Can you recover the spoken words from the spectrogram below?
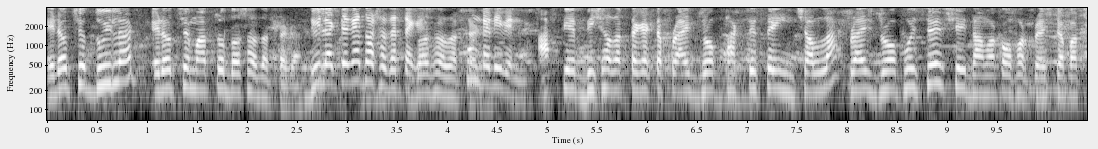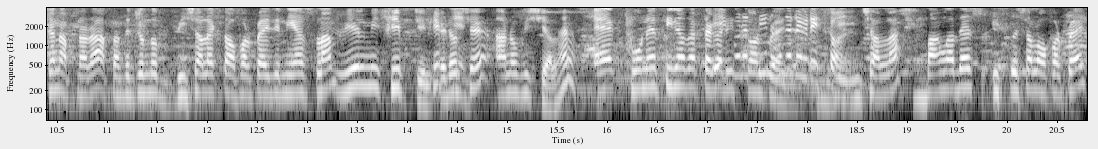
এটা হচ্ছে দুই লাখ এটা হচ্ছে মাত্র দশ হাজার টাকা। দুই লাখ টাকা দশ হাজার টাকা। 10,000 টাকা। কোনটা নেবেন? আজকে বিশ হাজার টাকা একটা প্রাইস ড্রপ থাকতেছে ইনশাল্লাহ। প্রাইস ড্রপ হয়েছে সেই ধামাকা অফার প্রাইসটা পাচ্ছেন আপনারা। আপনাদের জন্য বিশাল একটা অফার প্রাইজে নিয়ে আসলাম। রিয়েলমি ফিফটিন এটা হচ্ছে আনঅফিসিয়াল হ্যাঁ? এক ফোনে তিন হাজার টাকা ডিসকাউন্ট প্রাইস ইনশাল্লাহ। বাংলাদেশ স্পেশাল অফার প্রাইস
